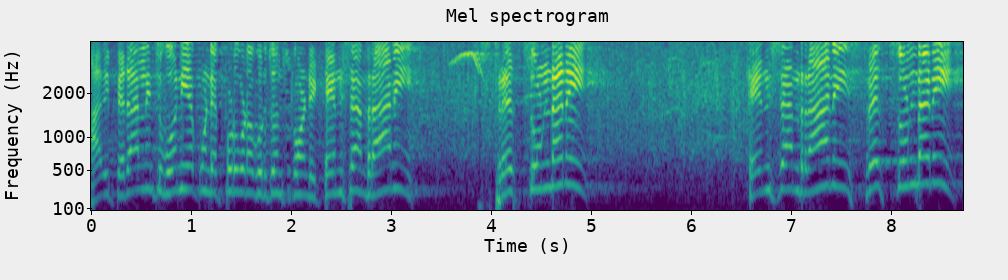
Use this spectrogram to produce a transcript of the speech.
అది పెదాల నుంచి ఓనియకుండా ఎప్పుడు కూడా గుర్తుంచుకోండి. టెన్షన్ రాని స్ట్రెస్ ఉండని టెన్షన్ రాని స్ట్రెస్ ఉండని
